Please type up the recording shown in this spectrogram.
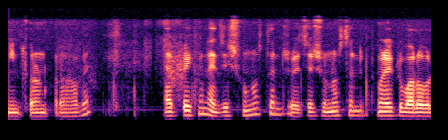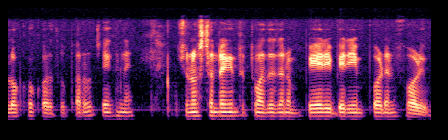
মিলকরণ করা হবে। তারপর এখানে যে শূন্যস্থানটি রয়েছে, শূন্যস্থানটি তোমরা একটু ভালোভাবে লক্ষ্য করতে পারো যে এখানে শূন্যস্থানটা কিন্তু তোমাদের জন্য very very important for you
